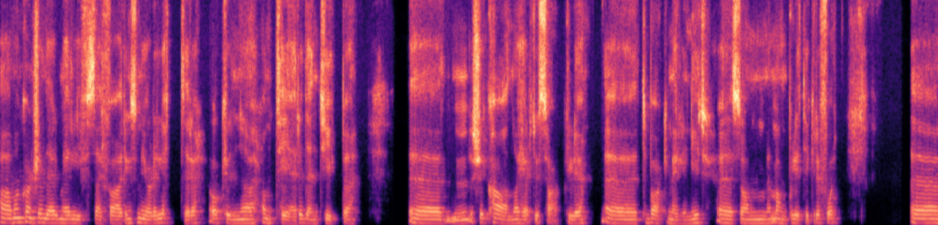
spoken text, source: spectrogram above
har man kanskje en del mer livserfaring som gjør det lettere å kunne håndtere den type eh, sjikane og helt usaklige eh, tilbakemeldinger eh, som mange politikere får. Eh,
